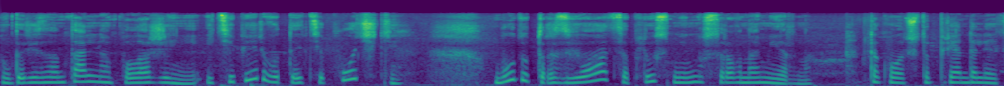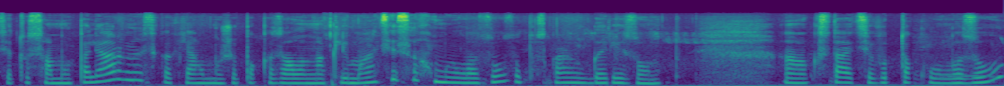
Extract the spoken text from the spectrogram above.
в горизонтальное положение. И теперь вот эти почки будут развиваться плюс-минус равномерно. Так вот, чтобы преодолеть эту самую полярность, как я вам уже показала на клематисах, мы лозу запускаем в горизонт. А, кстати, вот такую лозу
